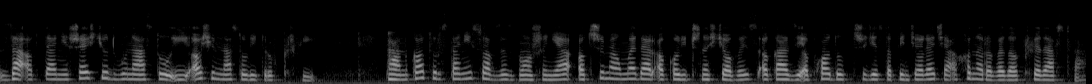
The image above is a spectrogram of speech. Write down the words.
za oddanie 6, 12 i 18 litrów krwi. Pan kocur Stanisław ze Zbąszynia otrzymał medal okolicznościowy z okazji obchodów 35-lecia honorowego krwiodawstwa.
